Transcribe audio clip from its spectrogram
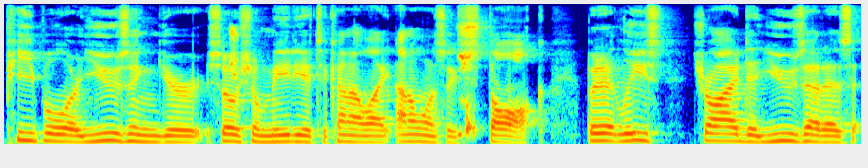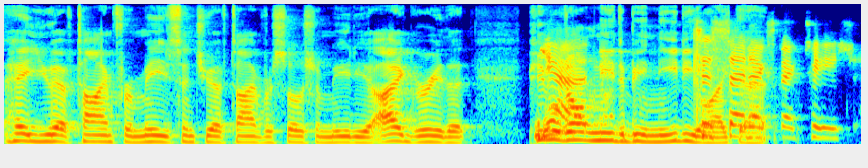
people are using your social media to kind of like I don't want to say stalk, but at least try to use that as hey, you have time for me since you have time for social media. I agree that people Yeah, don't need to be needy to like set that. expectation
